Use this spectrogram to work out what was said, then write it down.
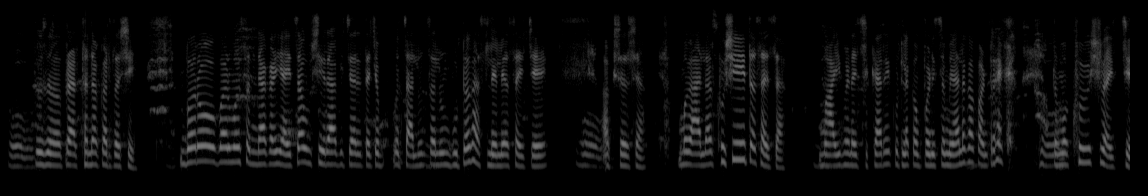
हो. तुझं प्रार्थना कर तशी. बरोबर मग संध्याकाळी यायचा उशिरा बिचारे त्याचे चालून चालून बुट घासलेले असायचे हो. अक्षरशः. मग आल्यावर खुशीत असायचा. मग आई म्हणायची का रे कुठल्या कंपनीचं मिळालं का कॉन्ट्रॅक्ट हो. तर मग खुश व्हायची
